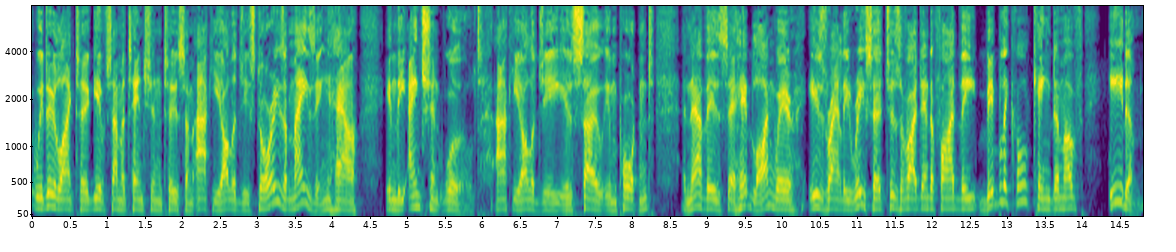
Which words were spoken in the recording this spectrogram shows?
we do like to give some attention to some archaeology stories. Amazing how in the ancient world archaeology is so important. And now there's a headline where Israeli researchers have identified the biblical kingdom of Edom.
